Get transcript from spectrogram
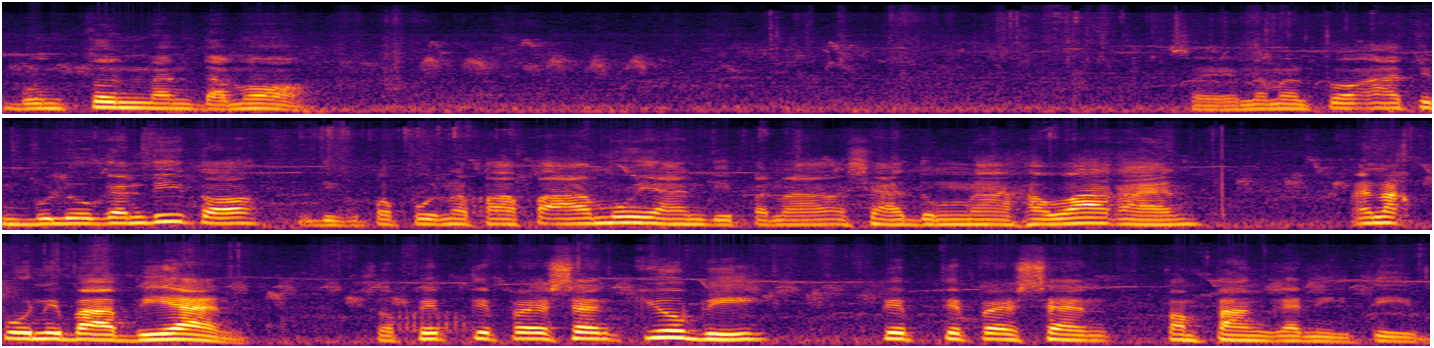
bunton ng damo. So yun naman po ang ating bulugan dito. Hindi ko pa po napapaamo yan. Hindi pa na masyadong nahawakan. Anak po ni Bobby yan. So 50% QB, 50% Pampanga native.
